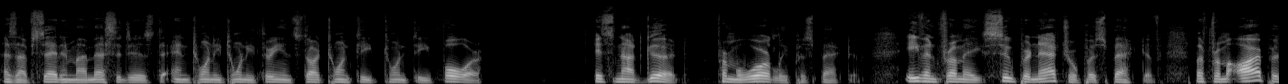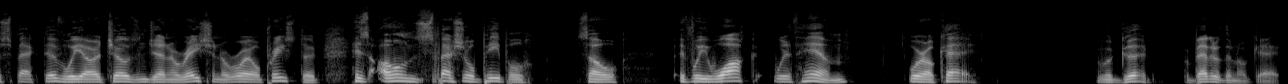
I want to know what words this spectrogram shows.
As I've said in my messages to end 2023 and start 2024, it's not good from a worldly perspective, even from a supernatural perspective. But from our perspective, we are a chosen generation, a royal priesthood, his own special people. So if we walk with him, we're okay. We're good. We're better than okay.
